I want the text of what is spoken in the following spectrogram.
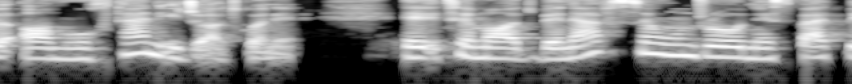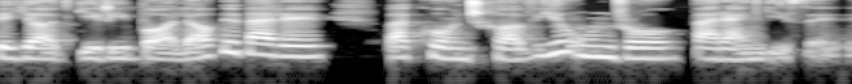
به آموختن ایجاد کنه اعتماد به نفس اون رو نسبت به یادگیری بالا ببره و کنجکاوی اون رو برانگیزه.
